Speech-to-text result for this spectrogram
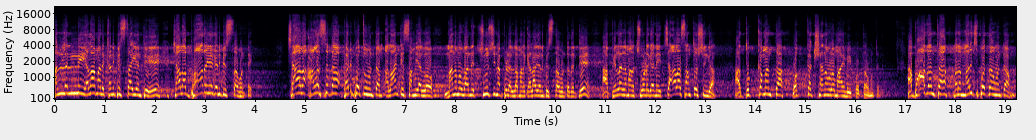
పనులన్నీ ఎలా మనకు కనిపిస్తాయి అంటే చాలా భారంగా కనిపిస్తూ ఉంటాయి. చాలా అలసట పడిపోతూ ఉంటాం. అలాంటి సమయాల్లో మనము వారిని చూసినప్పుడల్లా మనకు ఎలా అనిపిస్తూ ఉంటుందంటే ఆ పిల్లల్ని మనం చూడగానే చాలా సంతోషంగా ఆ దుఃఖమంతా ఒక్క క్షణంలో మాయమైపోతూ ఉంటుంది. ఆ బాధ అంతా మనం మరిచిపోతూ ఉంటాం.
